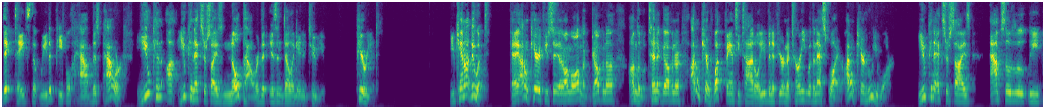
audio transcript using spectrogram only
dictates that we, the people, have this power. You can uh, you can exercise no power that isn't delegated to you. Period. You cannot do it. Okay, I don't care if you say oh, I'm, I'm the governor, I'm the lieutenant governor. I don't care what fancy title, even if you're an attorney with an esquire. I don't care who you are. You can exercise absolutely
